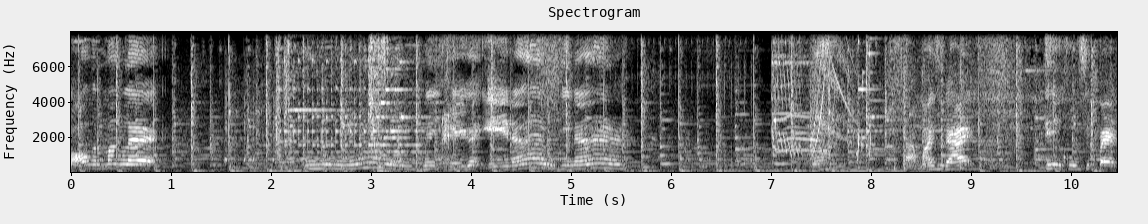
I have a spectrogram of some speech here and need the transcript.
ลองกันมั่งแหละอืมไม่เคก็เอนะเมื่อกี้นะเอาสามไม้สุดท้ายที่คุณสิบแปด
